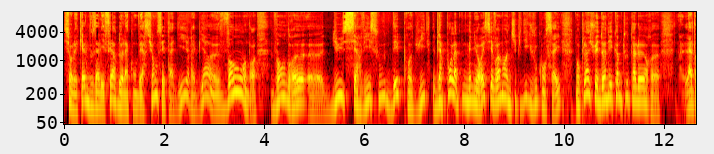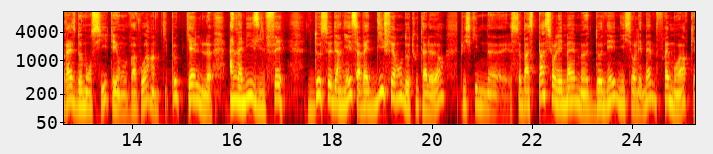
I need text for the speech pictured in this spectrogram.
sur lequel vous allez faire de la conversion, c'est-à-dire eh bien vendre vendre du service ou des produits. Eh bien pour l'améliorer, c'est vraiment un GPT que je vous conseille. Donc là, je vais donner comme tout tout à l'heure euh, l'adresse de mon site et on va voir un petit peu quelle analyse il fait de ce dernier. Ça va être différent de tout à l'heure puisqu'il ne se base pas sur les mêmes données ni sur les mêmes frameworks.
